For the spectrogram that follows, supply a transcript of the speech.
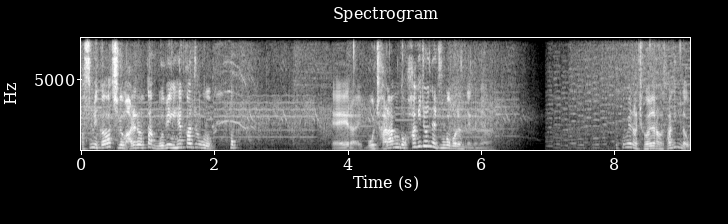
봤습니까? 지금 아래로 딱 무빙 해가지고 퍽 에라이 뭐 자랑도 하기 전에 죽어버렸네 그냥 꿈이랑 저 여자랑 사귄다고?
